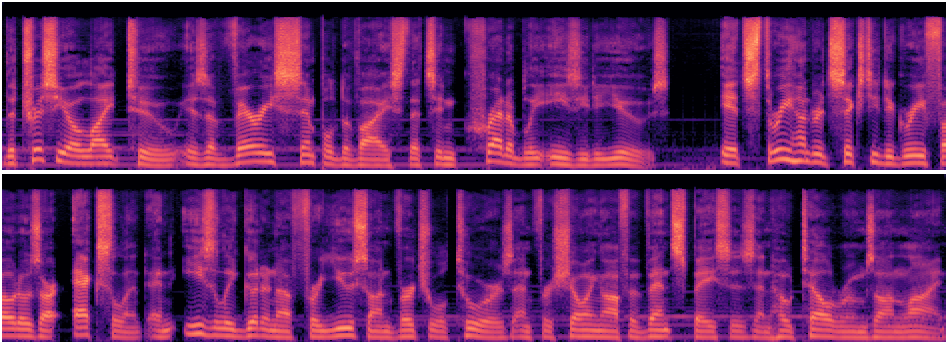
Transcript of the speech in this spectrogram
the Trisio Lite 2 is a very simple device that's incredibly easy to use. Its 360-degree photos are excellent and easily good enough for use on virtual tours and for showing off event spaces and hotel rooms online.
